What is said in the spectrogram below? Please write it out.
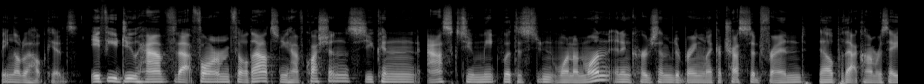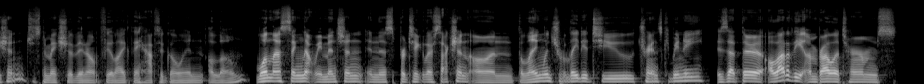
being able to help kids. If you do have that form filled out and you have questions, you can ask to meet with the student one on one and encourage them to bring like a trusted friend to help with that conversation, just to make sure they don't feel like they have to go in alone. One last thing that we mentioned in this particular section on the language related to trans community is that there a lot of the umbrella terms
